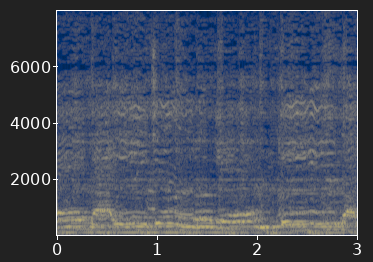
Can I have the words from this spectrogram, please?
sẽ là ý chứ lưu viện khi đã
